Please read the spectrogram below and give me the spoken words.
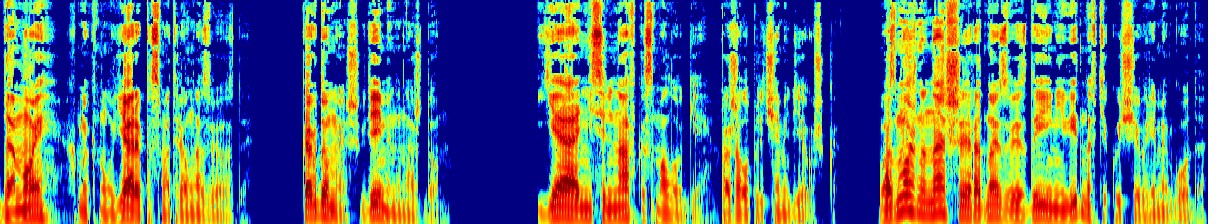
«Домой?» — хмыкнул Яр и посмотрел на звезды. «Как думаешь, где именно наш дом?» «Я не сильна в космологии», — пожала плечами девушка. «Возможно, нашей родной звезды и не видно в текущее время года.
